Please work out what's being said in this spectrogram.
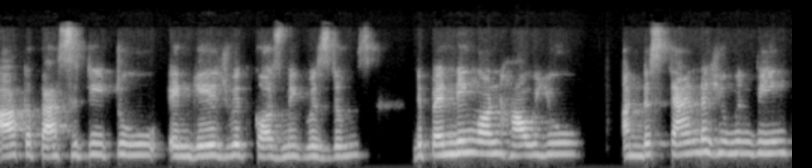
our capacity to engage with cosmic wisdoms depending on how you understand a human being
